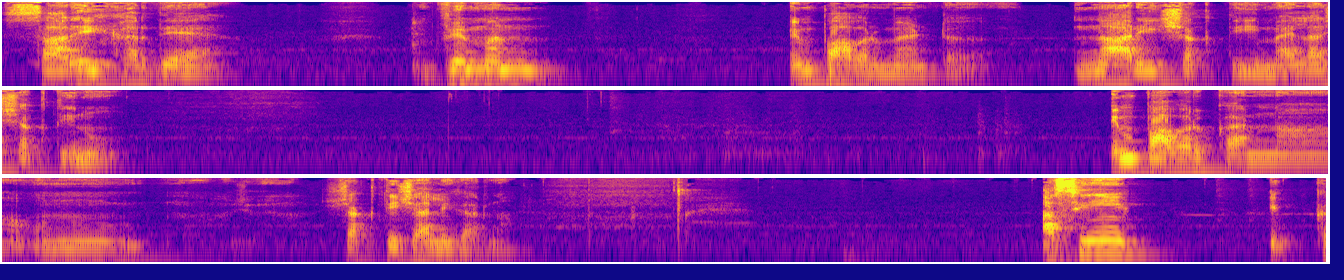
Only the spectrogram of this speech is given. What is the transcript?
ਸਾਰੇ ਹੀ ਕਰਦੇ ਆ ਵਿਮਨ ਇੰਪਾਵਰਮੈਂਟ ਨਾਰੀ ਸ਼ਕਤੀ, ਮਹਿਲਾ ਸ਼ਕਤੀ ਨੂੰ ਇੰਪਾਵਰ ਕਰਨਾ, ਉਹਨੂੰ ਸ਼ਕਤੀਸ਼ਾਲੀ ਕਰਨਾ। ਅਸੀਂ ਇੱਕ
